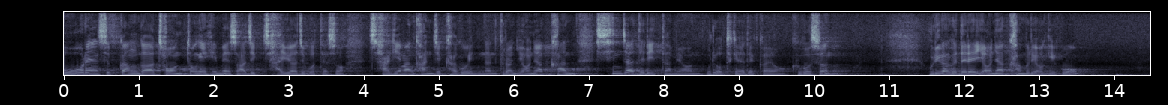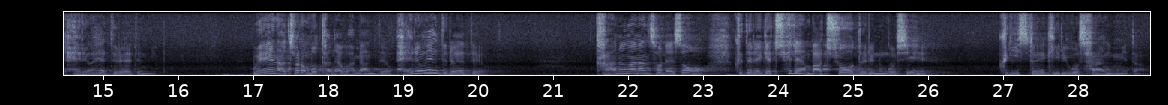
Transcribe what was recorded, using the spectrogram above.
오랜 습관과 전통의 힘에서 아직 자유하지 못해서 자기만 간직하고 있는 그런 연약한 신자들이 있다면 우리 어떻게 해야 될까요? 그것은 우리가 그들의 연약함을 여기고 배려해 드려야 됩니다. 왜 나처럼 못하냐고 하면 안 돼요. 배려해 드려야 돼요. 가능한 한 선에서 그들에게 최대한 맞춰 드리는 것이 그리스도의 길이고 사랑입니다.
